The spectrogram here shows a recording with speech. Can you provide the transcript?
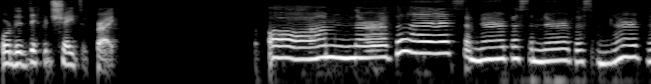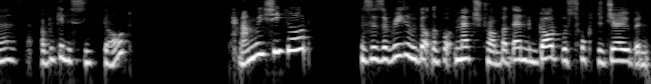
or the different shades of grey. Oh, I'm nervous. I'm nervous. I'm nervous. I'm nervous. Are we going to see God? Can we see God? Because there's a reason we got the Metatron, but then God was talking to Job and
